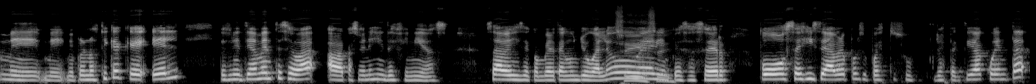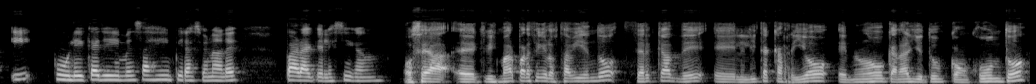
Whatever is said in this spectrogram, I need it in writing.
me, me, me pronostica que él definitivamente se va a vacaciones indefinidas. ¿Sabes? Y se convierte en un yoga lover y empieza a hacer poses y se abre, por supuesto, su respectiva cuenta y publica allí mensajes inspiracionales para que le sigan. O sea, eh, Crismar parece que lo está viendo cerca de eh, Lilita Carrillo en un nuevo canal YouTube conjunto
